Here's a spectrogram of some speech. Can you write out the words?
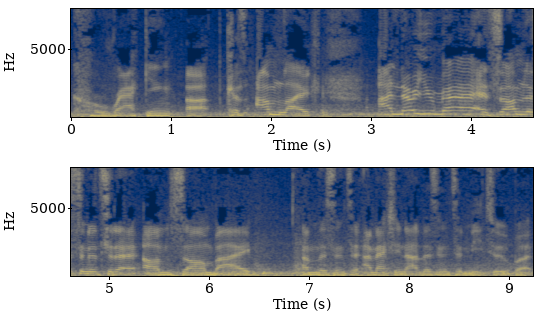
cracking up because I'm like, I know you mad, and so I'm listening to that um song by. I'm listening to. I'm actually not listening to Me Too, but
